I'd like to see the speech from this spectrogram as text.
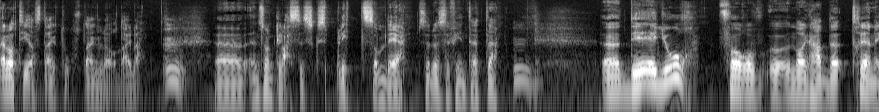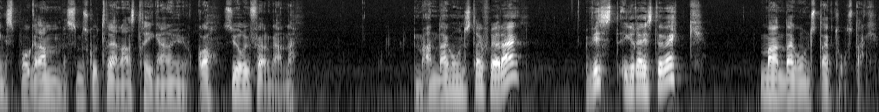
eller tirsdag, torsdag, lørdag, da. Eh, en sånn klassisk splitt som det, så det er så fint heter. Uh, det jeg gjorde for uh, når jeg hadde treningsprogram som skulle trenes tre ganger i uka, så gjorde jeg følgende. Mandag, onsdag, fredag. Hvis jeg reiste vekk, mandag, onsdag, torsdag.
